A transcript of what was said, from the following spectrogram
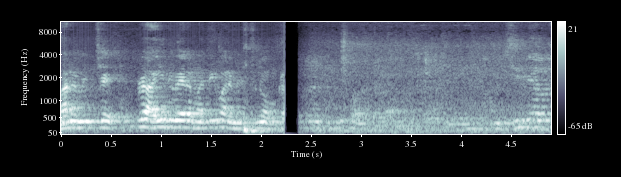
మనం ఇచ్చే ఇప్పుడు ఐదు వేల మందికి మనం ఇస్తున్నాం ఒక ఈ సీనియర్లు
